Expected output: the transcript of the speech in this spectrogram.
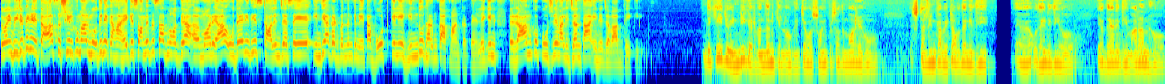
तो वहीं बीजेपी नेता सुशील कुमार मोदी ने कहा है कि स्वामी प्रसाद मौर्य, उदयनिधि स्टालिन जैसे इंडिया गठबंधन के नेता वोट के लिए हिंदू धर्म का अपमान करते हैं, लेकिन राम को पूछने वाली जनता इन्हें जवाब देगी। देखिए, जो इंडी गठबंधन के लोग हैं, चाहे वो स्वामी प्रसाद मौर्य हो, स्टालिन का बेटा उदय निधि उदय निधि हो, या दयानिधि मारन हो,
